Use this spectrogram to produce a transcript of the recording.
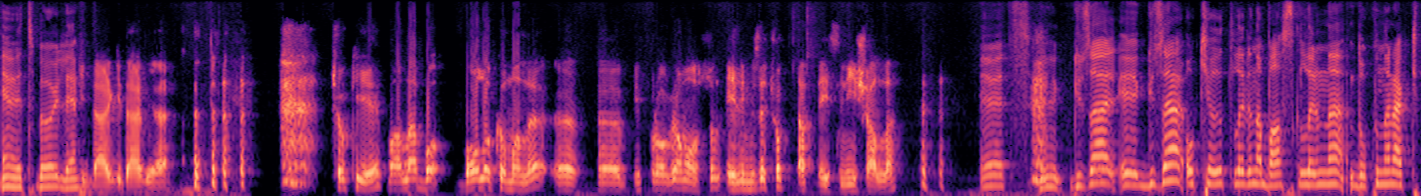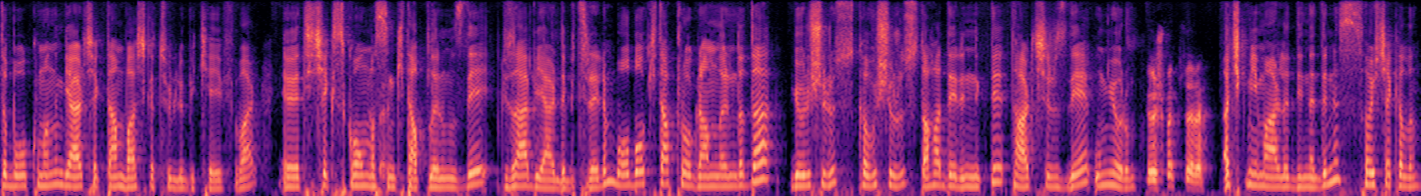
Evet böyle. Gider gider ya. çok iyi. Valla bo bol okumalı e, e, bir program olsun. Elimize çok kitap değsin inşallah. Evet, e, güzel e, güzel o kağıtlarına, baskılarına dokunarak kitabı okumanın gerçekten başka türlü bir keyfi var. Evet, hiç eksik olmasın evet. kitaplarımız diye güzel bir yerde bitirelim. Bol bol kitap programlarında da görüşürüz, kavuşuruz, daha derinlikli tartışırız diye umuyorum. Görüşmek üzere. Açık Mimarlı dinlediniz. Hoşçakalın.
